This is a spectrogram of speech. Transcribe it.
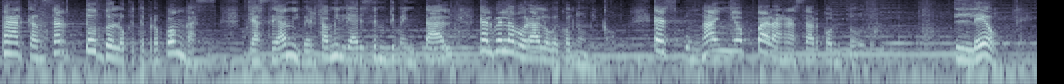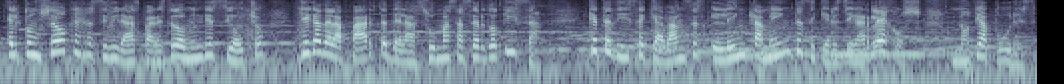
para alcanzar todo lo que te propongas, ya sea a nivel familiar y sentimental, tal vez laboral o económico. Es un año para arrasar con todo. Leo, el consejo que recibirás para este 2018 llega de la parte de la suma sacerdotisa, que te dice que avances lentamente si quieres llegar lejos. No te apures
